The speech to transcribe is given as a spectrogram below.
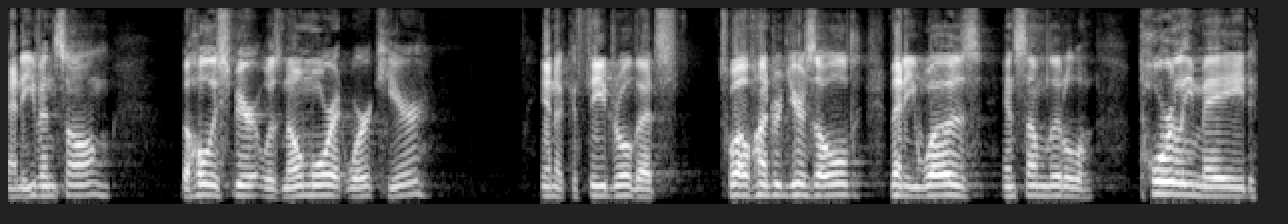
and Evensong, the Holy Spirit was no more at work here in a cathedral that's 1,200 years old than he was in some little poorly made,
